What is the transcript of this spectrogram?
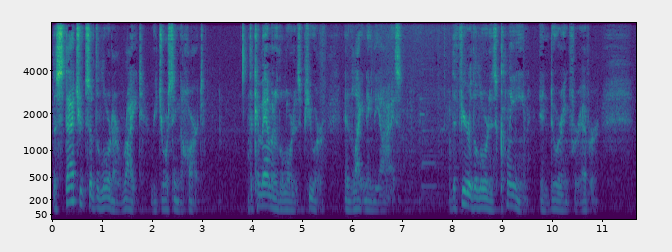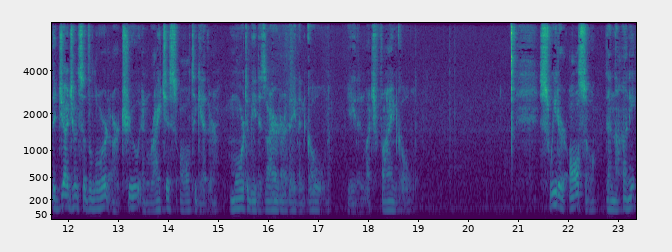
The statutes of the Lord are right, rejoicing the heart. The commandment of the Lord is pure, enlightening the eyes. The fear of the Lord is clean, enduring forever. The judgments of the Lord are true and righteous altogether. More to be desired are they than gold, yea, than much fine gold. Sweeter also than the honey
